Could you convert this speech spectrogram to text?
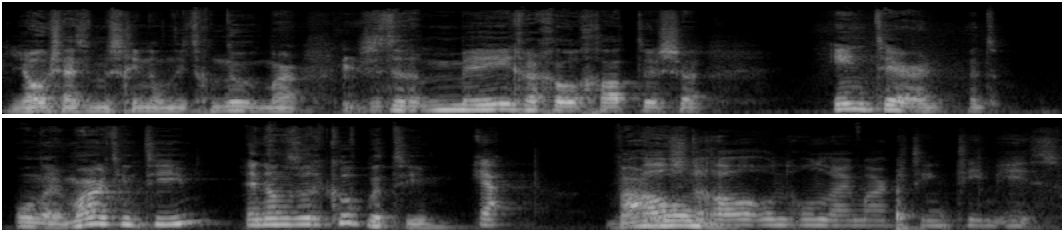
Joost heeft het misschien nog niet genoemd, maar er zit een mega groot gat tussen intern het online marketing team en dan het recruitment team. Ja. Waarom? Als er al een online marketing team is.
